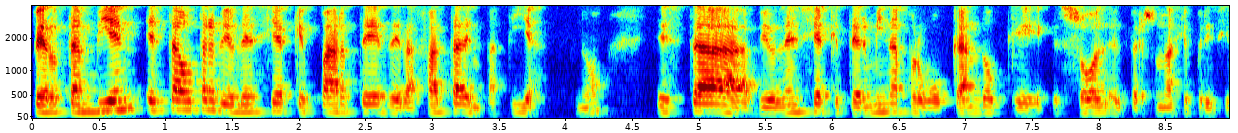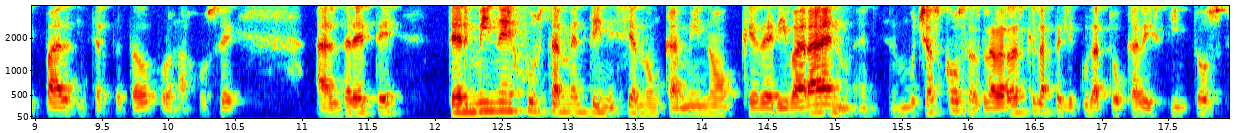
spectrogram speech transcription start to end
pero también esta otra violencia que parte de la falta de empatía, ¿no? Esta violencia que termina provocando que Sol, el personaje principal, interpretado por Ana José Aldrete, termine justamente iniciando un camino que derivará en, muchas cosas. La verdad es que la película toca distintos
